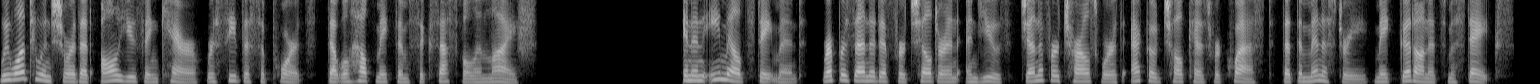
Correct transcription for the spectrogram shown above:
We want to ensure that all youth in care receive the supports that will help make them successful in life. In an emailed statement, Representative for Children and Youth Jennifer Charlesworth echoed Chalke's request that the ministry make good on its mistakes.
